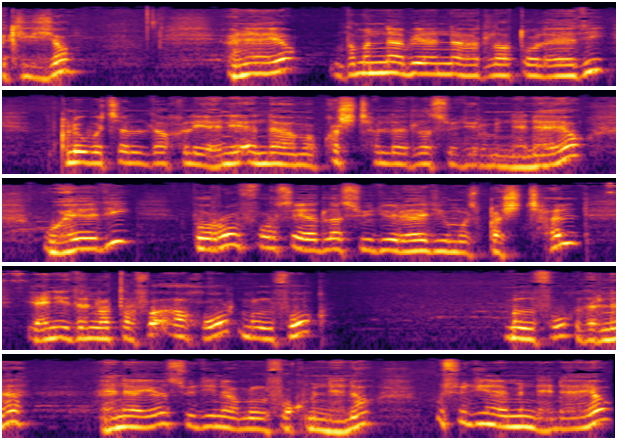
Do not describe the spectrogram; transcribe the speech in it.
هاكي جا. هنايا ضمنا بان هاد la tôle هادي مقلوبة للداخل يعني أنها مبقاش تحل هاد la soudure من هنايا وهادي pour renforcer هاد la soudure هادي ومتبقاش تحل. يعني درنا طرف آخر من الفوق من الفوق درناه هنايا سوديناه من الفوق من هنا وسوديناه من هنايا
